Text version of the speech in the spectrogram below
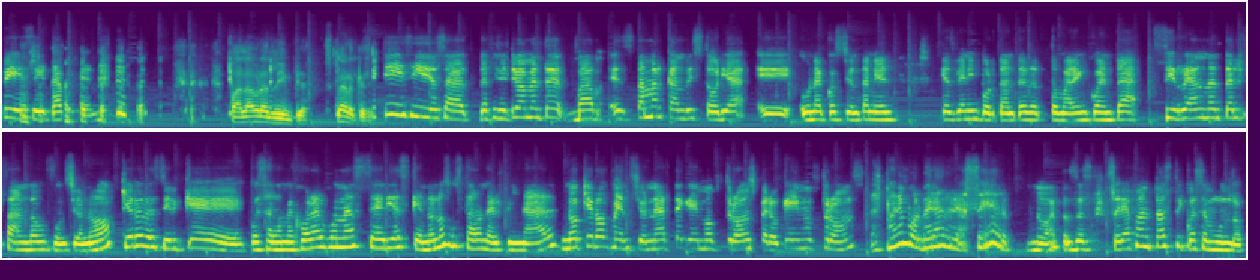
Sí, sí, también. Palabras limpias. Claro que sí. Sí, sí, o sea, definitivamente va, está marcando historia. eh, una cuestión también que es bien importante de tomar en cuenta si realmente el fandom funcionó. Quiero decir que, pues a lo mejor algunas series que no nos gustaron el final, no quiero mencionarte Game of Thrones, pero Game of Thrones las pueden volver a rehacer, ¿no? Entonces sería fantástico ese mundo.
